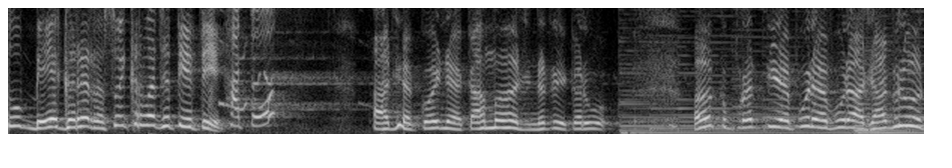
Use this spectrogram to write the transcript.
તું બે ઘરે રસોઈ કરવા જતી હતી. હા તો? આજે કોઈને કામ જ નથી કરવું. હક પ્રત્યે પૂરેપૂરા જાગૃત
